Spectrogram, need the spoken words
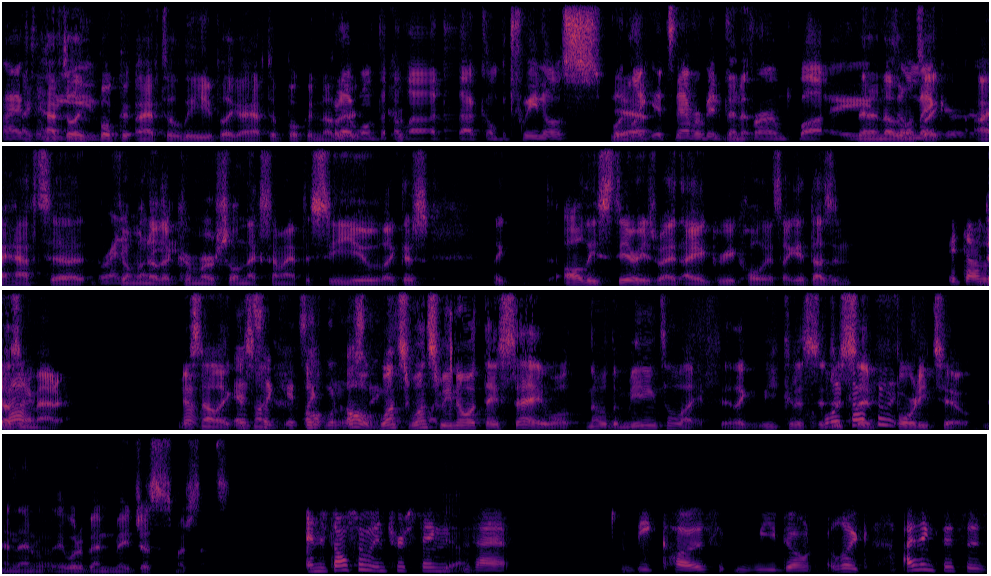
I have I to have to like leave. book I have to leave like I have to book another. but I won't let that come between us. But Yeah. like, it's never been Then confirmed by then another one's like I have to film another commercial next time I have to see you. Like there's like all these theories, right? I agree, Coley. It's like it doesn't It doesn't, it doesn't matter. matter. It's not like it's, It's not like- like, it's like oh, one of oh once once we know what they say, well, no, the meaning to life. Like he could have Well, just said also- 42, and then it would have been made just as much sense. and it's also interesting Yeah. that because we don't like i think this is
